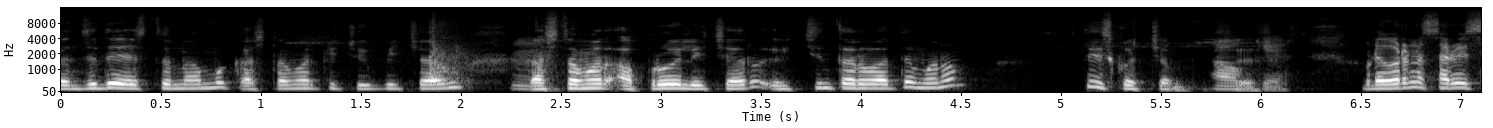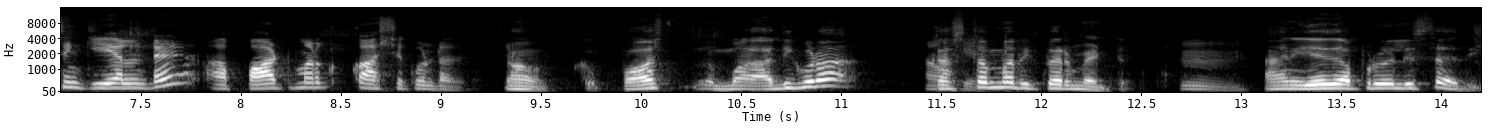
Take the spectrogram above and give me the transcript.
బెంచ్దే వేస్తున్నాము కస్టమర్కి చూపించాము కస్టమర్ అప్రూవల్ ఇచ్చారు ఇచ్చిన తర్వాతే మనం తీసుకొచ్చాం. ఇప్పుడు ఎవరైనా సర్వీసింగ్ ఇవ్వాలంటే ఆ పార్ట్ మనకు కాస్ట్ ఎక్కువ ఉంటుంది. అది కూడా కస్టమర్ రిక్వైర్మెంట్ ఆయన ఏది అప్రూవల్ ఇస్తే అది.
